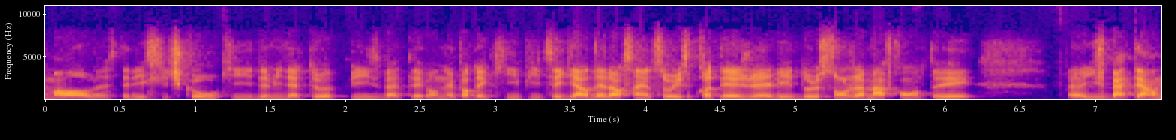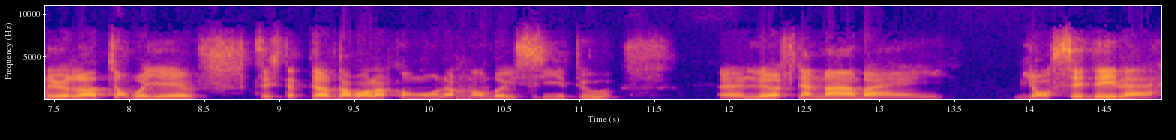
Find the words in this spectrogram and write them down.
mort. C'était des Klitschko qui dominaient tout, puis ils se battaient contre n'importe qui, puis ils gardaient leur ceinture, ils se protégeaient. Les deux ne se sont jamais affrontés. Euh, ils se battaient en Europe. On voyait, c'était tough d'avoir leur, leur, combat ici et tout. là, finalement, ben, ils ont cédé, la,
